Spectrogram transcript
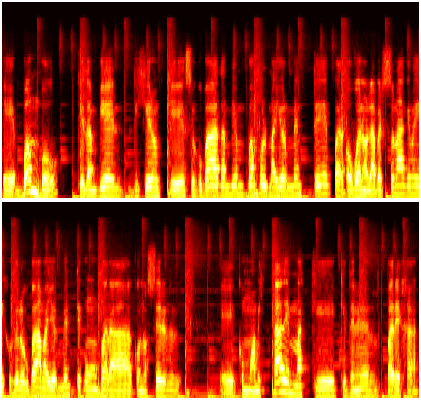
eh, Bumble, que también dijeron que se ocupaba también Bumble mayormente, para, o bueno, la persona que me dijo que lo ocupaba mayormente como para conocer eh, como amistades más que, tener pareja.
